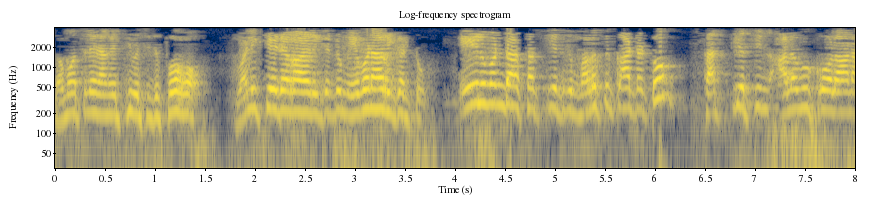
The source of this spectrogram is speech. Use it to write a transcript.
சமூகத்திலே நாங்க எத்தி வச்சுட்டு போவோம். வழிகேடரா இருக்கட்டும் எவனா இருக்கட்டும். ஏழுமண்டா சத்தியத்துக்கு மகத்து காட்டட்டும் சத்தியத்தின் அளவுகோலான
